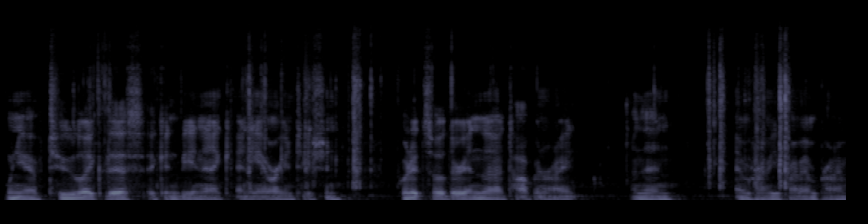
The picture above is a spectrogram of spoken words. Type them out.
When you have two like this, it can be in like any orientation. Put it so they're in the top and right. And then M prime, U prime, M prime.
